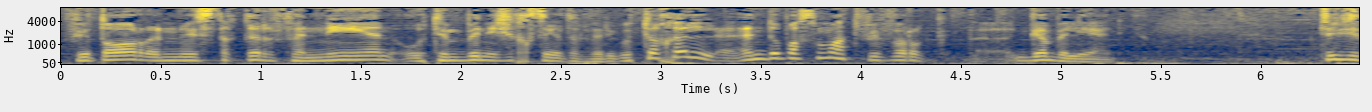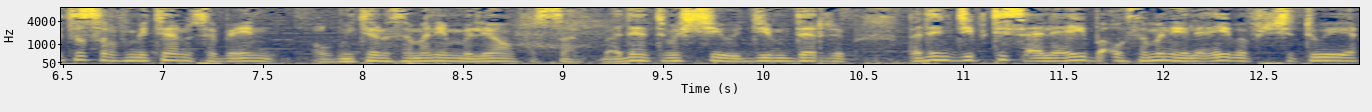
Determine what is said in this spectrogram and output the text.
في طور إنه يستقر فنيا وتنبني شخصية الفريق. وتخل عنده بصمات في فرق قبل يعني. تجي تصرف 270 أو 280 مليون في الصيف بعدين تمشيه وتجيب مدرب بعدين تجيب تسعة لعيبة أو ثمانية لعيبة في الشتوية.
